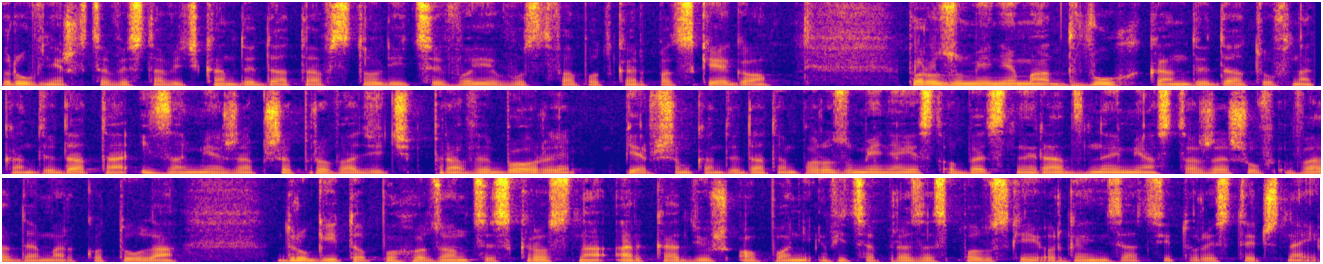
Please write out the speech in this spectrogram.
również chce wystawić kandydata w stolicy województwa podkarpackiego. Porozumienie ma dwóch kandydatów na kandydata i zamierza przeprowadzić prawybory. Pierwszym kandydatem porozumienia jest obecny radny miasta Rzeszów Waldemar Kotula. Drugi to pochodzący z Krosna Arkadiusz Opoń, wiceprezes Polskiej Organizacji Turystycznej.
